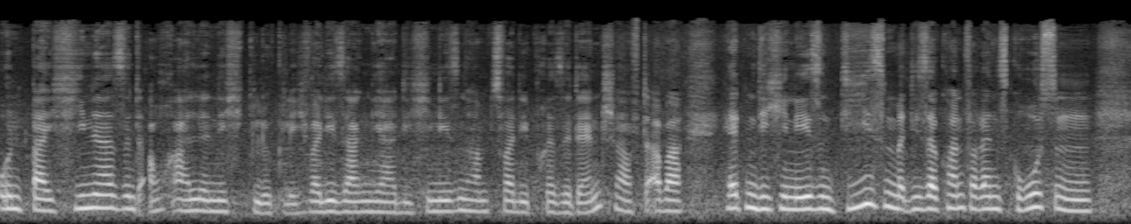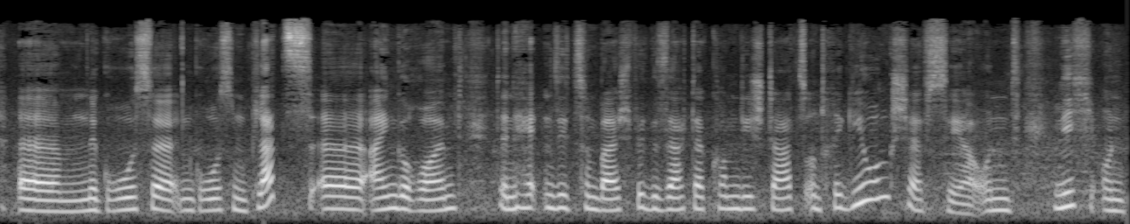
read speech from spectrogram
Und bei China sind auch alle nicht glücklich, weil die sagen, ja, die Chinesen haben zwar die Präsidentschaft, aber hätten die Chinesen diesem, dieser Konferenz großen, äh, eine große, einen großen Platz äh, eingeräumt, dann hätten sie zum Beispiel gesagt, da kommen die Staats- und Regierungschefs her und nicht, und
